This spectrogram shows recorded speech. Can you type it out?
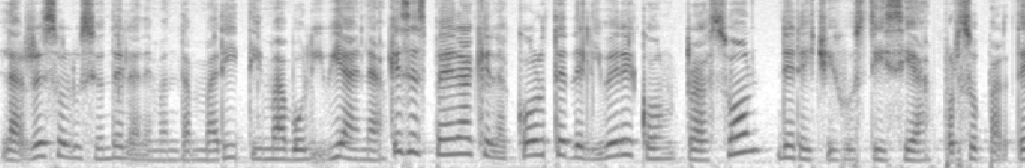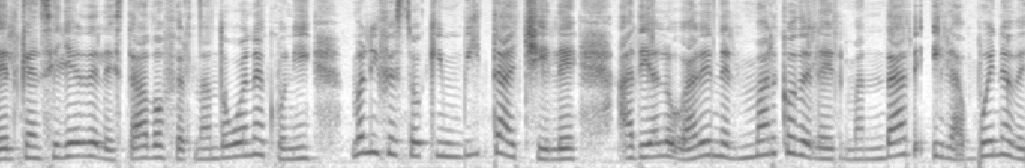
la resolución de la demanda marítima boliviana, que se espera que la Corte delibere con razón, derecho y justicia. Por su parte, el canciller del Estado, Fernando Guanacuni, manifestó que invita a Chile a dialogar en el marco de la hermandad y la buena vecindad,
